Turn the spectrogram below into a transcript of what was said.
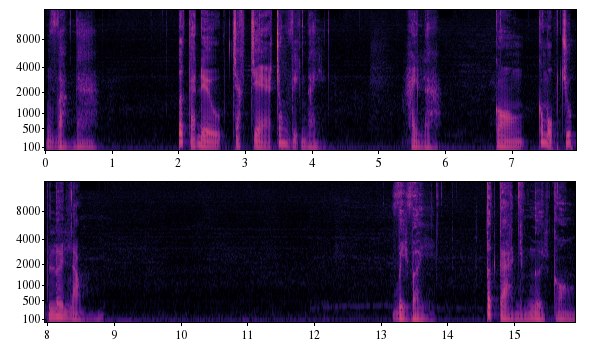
và nga. Tất cả đều chặt chẽ trong việc này. Hay là con có một chút lơi lỏng? Vì vậy tất cả những người con,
